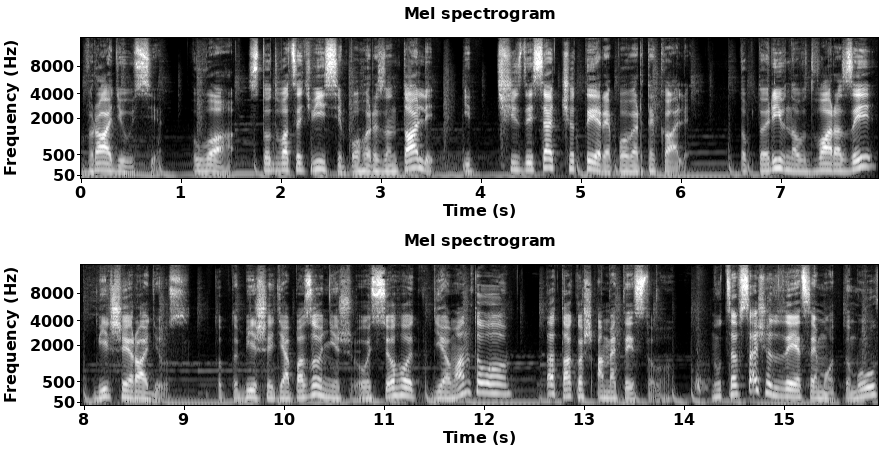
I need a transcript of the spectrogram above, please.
В радіусі, увага, 128 по горизонталі і 64 по вертикалі. Тобто рівно в два рази більший радіус. Тобто більший діапазон, ніж ось цього діамантового та також аметистового. Ну це все, що додає цей мод. Тому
